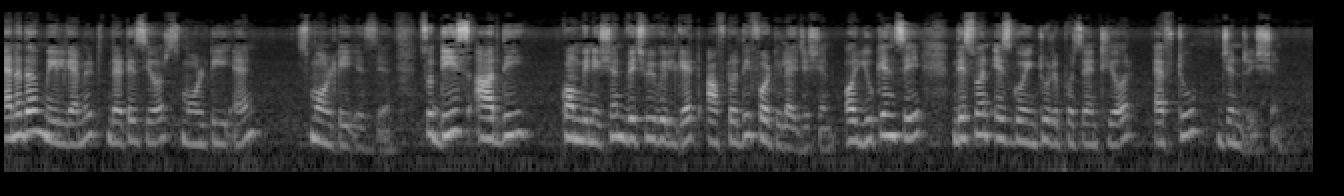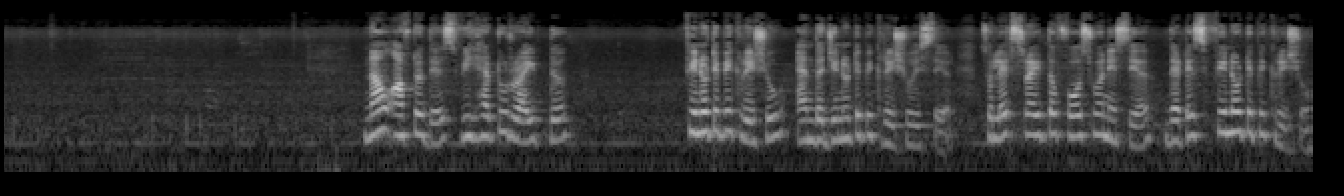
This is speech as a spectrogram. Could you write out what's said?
another male gamete that is your small t and small t is there. So these are the combination which we will get after the fertilization or you can say this one is going to represent your F2 generation. Now after this, we have to write the phenotypic ratio and the genotypic ratio is there. So let's write the first one is there that is phenotypic ratio.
